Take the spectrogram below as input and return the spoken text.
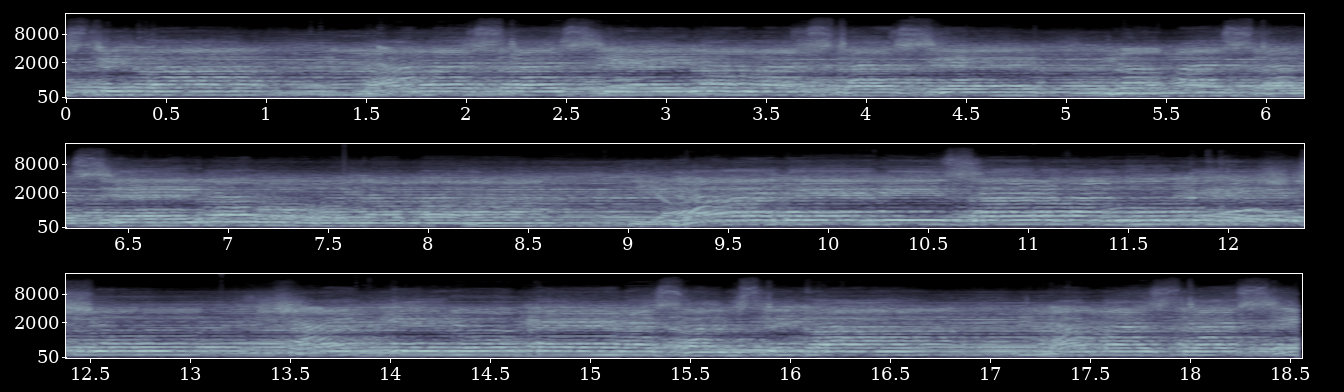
िका नमस्तस्य नमस्तस्य नमस्य नमो नमः। या देवी सर्वभूतेषु शक्तिरूपेण संस्थिता। नमस्तस्य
